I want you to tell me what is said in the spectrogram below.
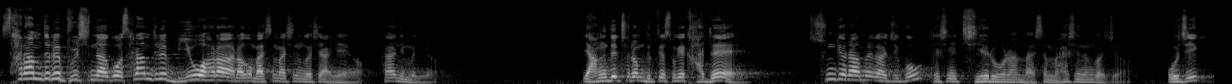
사람들을 불신하고 사람들을 미워하라 라고 말씀하시는 것이 아니에요. 하나님은요. 양들처럼 늑대 속에 가되 순결함을 가지고 대신에 지혜로운 말씀을 하시는 거죠. 오직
